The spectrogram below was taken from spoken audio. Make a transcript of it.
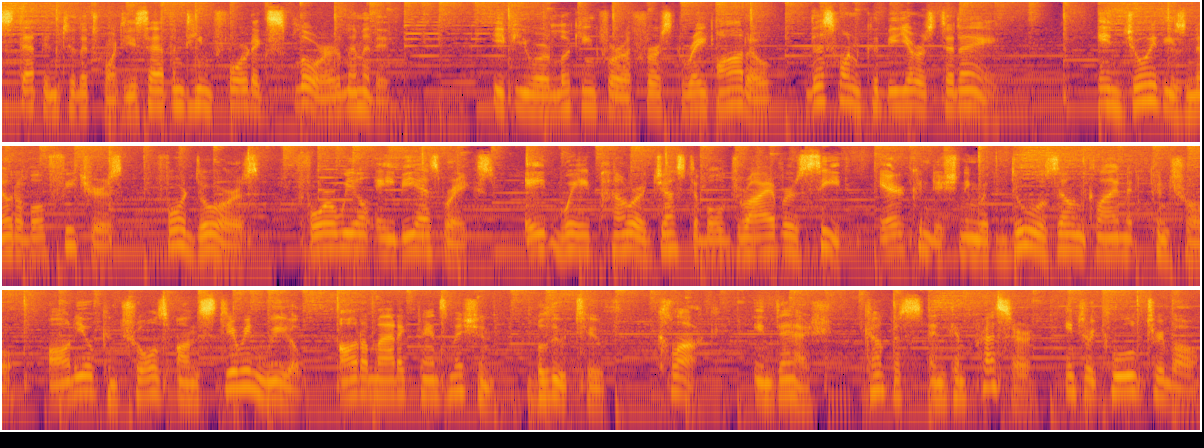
Step into the 2017 Ford Explorer Limited. If you are looking for a first-rate auto, this one could be yours today. Enjoy these notable features, 4 doors, 4-wheel ABS brakes, 8-way power adjustable driver's seat, air conditioning with dual zone climate control, audio controls on steering wheel, automatic transmission, Bluetooth, clock, in-dash, compass and compressor, intercooled turbo.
